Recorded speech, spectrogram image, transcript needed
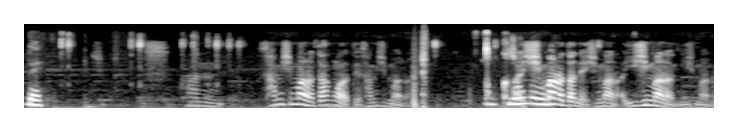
네. 한 30만 원딴것 같아. 30만 원. 음, 그 아, 정도. 10만 원 땄네. 10만 원. 20만 원. 20만 원.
